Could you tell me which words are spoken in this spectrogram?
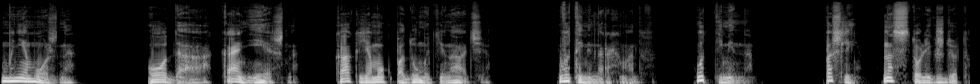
Мне можно. О да, конечно. Как я мог подумать иначе? Вот именно, Рахманов. Вот именно. Пошли, нас столик ждет.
